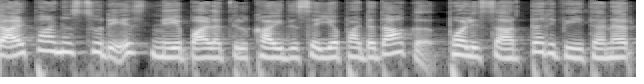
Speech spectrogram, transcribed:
யாழ்ப்பாண சுரேஷ் நேபாளத்தில் கைது செய்யப்பட்டதாக போலீசார் தெரிவித்தனர்.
